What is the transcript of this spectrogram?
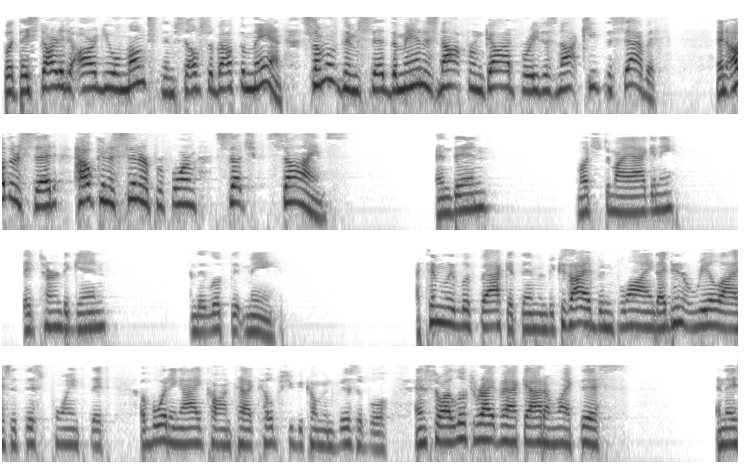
but they started to argue amongst themselves about the man. Some of them said, The man is not from God, for he does not keep the Sabbath. And others said, How can a sinner perform such signs? And then much to my agony, they turned again and they looked at me. I timidly looked back at them, and because I had been blind, I didn't realize at this point that avoiding eye contact helps you become invisible. And so I looked right back at them like this, and they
